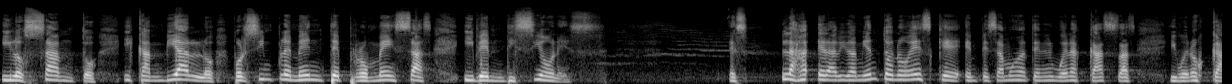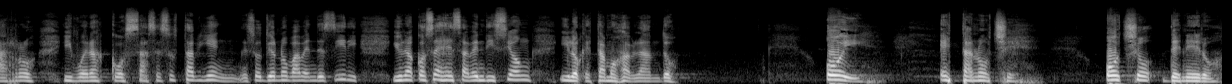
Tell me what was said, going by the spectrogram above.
y los santos y cambiarlo por simplemente promesas y bendiciones. Es, el avivamiento no es que empezamos a tener buenas casas y buenos carros y buenas cosas. Eso está bien, eso Dios nos va a bendecir. Y, y una cosa es esa bendición y lo que estamos hablando. Hoy, esta noche, 8 de enero,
